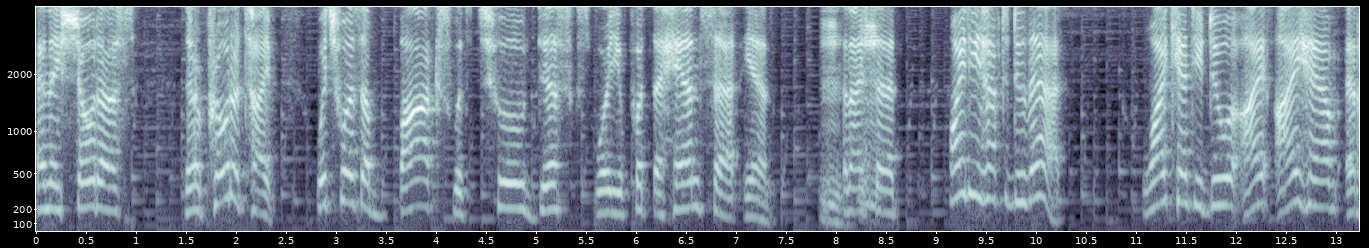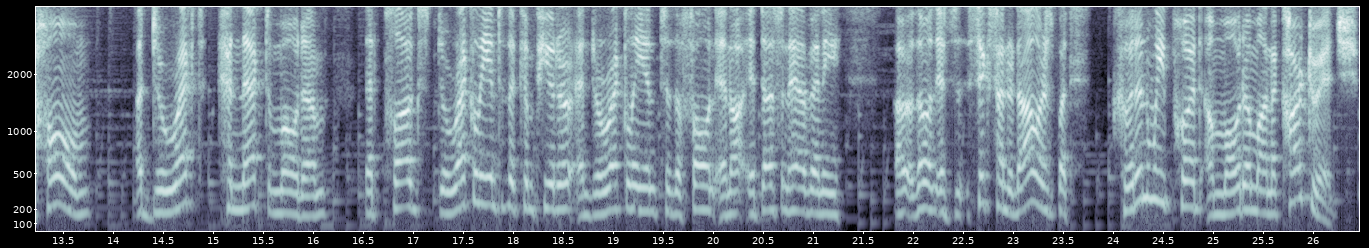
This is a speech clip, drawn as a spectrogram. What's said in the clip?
and they showed us their prototype which was a box with two discs where you put the handset in. Mm. And I said, Why do you have to do that? Why can't you do it? I, I have at home a direct connect modem that plugs directly into the computer and directly into the phone, and uh, it doesn't have any. Uh, those it's six hundred dollars, but couldn't we put a modem on a cartridge?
